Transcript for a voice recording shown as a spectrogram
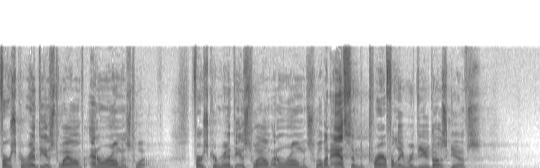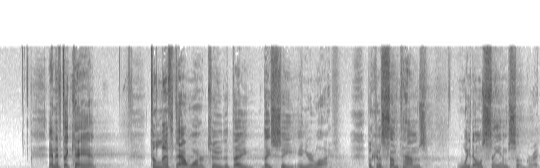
1 Corinthians 12 and Romans 12. 1 Corinthians 12 and Romans 12, and ask them to prayerfully review those gifts. And if they can, to lift out one or two that they, they see in your life. Because sometimes we don't see them so great.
